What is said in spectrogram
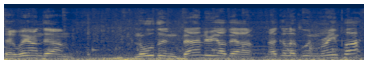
So we're on the um, northern boundary of our Nagulagun Marine Park.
